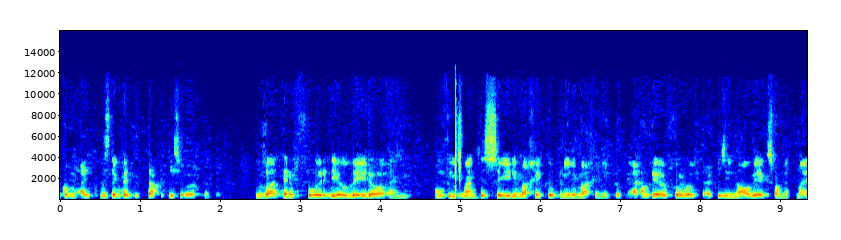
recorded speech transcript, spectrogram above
kom uit kom ons dink uit 'n taktiese oogpunt. Watter voordeel lê daarin om vir iemand te sê hierdie mag ek koop en hierdie mag ek nie koop nie. Ek gaan vir jou 'n voorbeeld gee. Ek was in naweek saam met my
